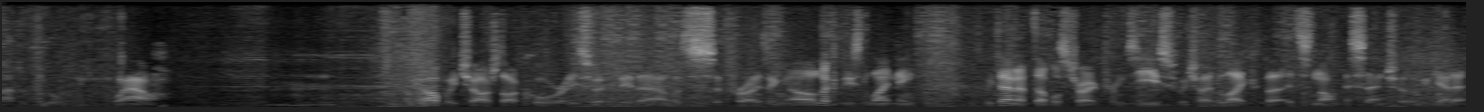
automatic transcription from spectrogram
out of your league. Wow. God, we charged our call really swiftly there. That was surprising. Oh, look at these lightning. We don't have double strike from Zeus, which I'd like, but it's not essential that we get it.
